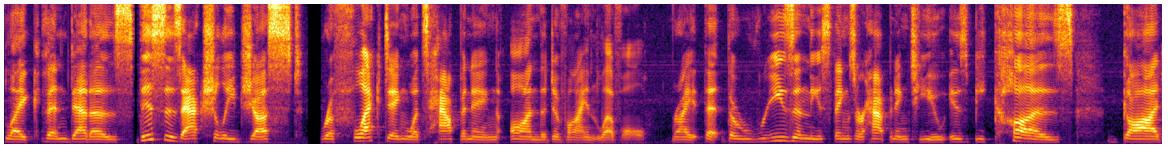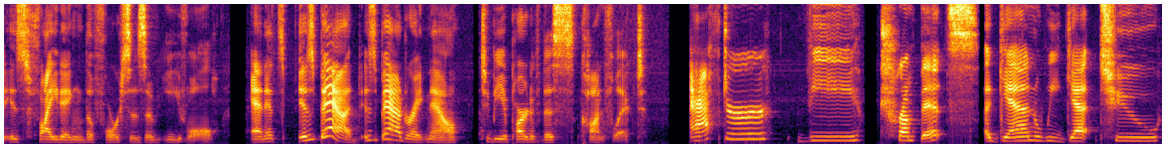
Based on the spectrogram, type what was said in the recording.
like, vendettas. This is actually just reflecting what's happening on the divine level, right? That the reason these things are happening to you is because God is fighting the forces of evil. And it's is bad, is bad right now to be a part of this conflict. After the trumpets, again, we get to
